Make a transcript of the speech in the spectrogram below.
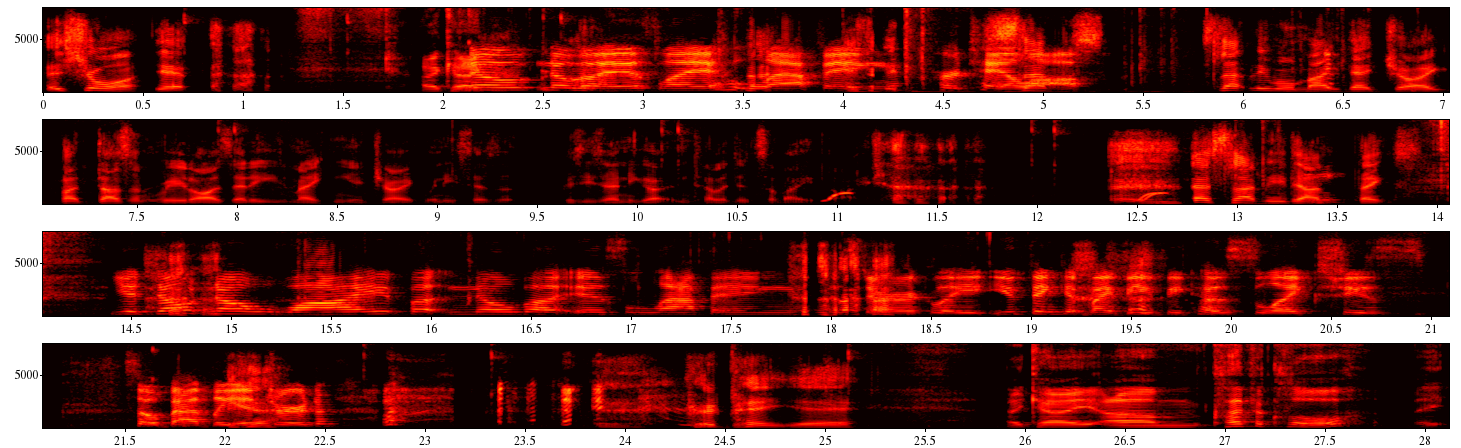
sure. Yep. okay. No, Nova is like laughing her tail Slap- off. Slapney will make that joke, but doesn't realise that he's making a joke when he says it because he's only got intelligence of eight. That's Slapney done. Thanks. You don't know why, but Nova is laughing hysterically. You think it might be because like she's so badly Yeah. injured. Could be. Yeah. Okay. Um, Clapperclaw. he-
